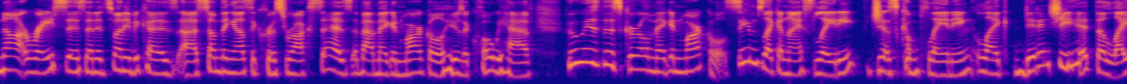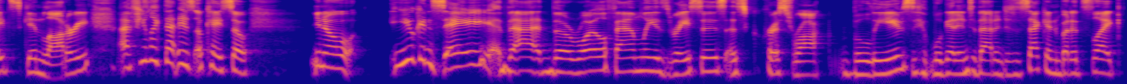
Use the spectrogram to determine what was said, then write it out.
not racist. And it's funny because uh, something else that Chris Rock says about Meghan Markle here's a quote we have Who is this girl, Meghan Markle? Seems like a nice lady, just complaining. Like, didn't she hit the light skin lottery? I feel like that is okay. So, you know, you can say that the royal family is racist, as Chris Rock believes. We'll get into that in just a second, but it's like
